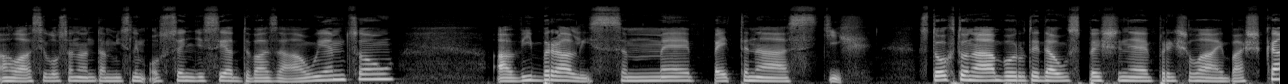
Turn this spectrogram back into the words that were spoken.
a hlásilo sa nám tam, myslím, 82 záujemcov a vybrali sme 15. Z tohto náboru teda úspešne prišla aj Baška.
